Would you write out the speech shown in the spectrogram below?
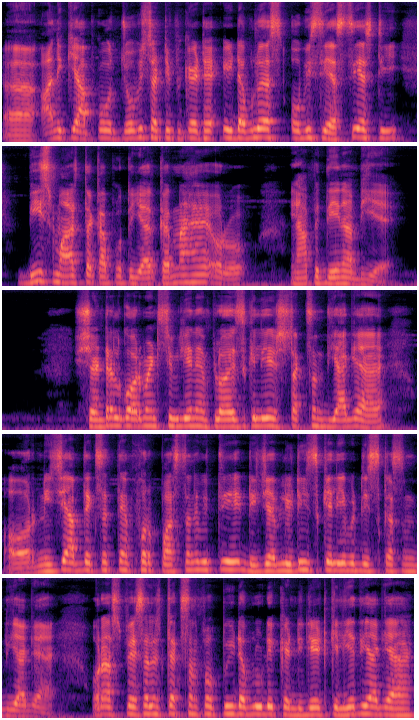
यानी कि आपको जो भी सर्टिफिकेट है E W S O B C S C S T बीस मार्च तक आपको तैयार करना है और यहाँ पे देना भी है। सेंट्रल गवर्नमेंट सिविलियन एम्प्लॉयज़ के लिए इंस्ट्रक्शन दिया गया है और नीचे आप देख सकते हैं फॉर पर्सन विथ डिजेबिलिटीज़ के लिए भी डिस्कशन दिया गया है और special instruction for P W D candidate के लिए दिया गया है।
